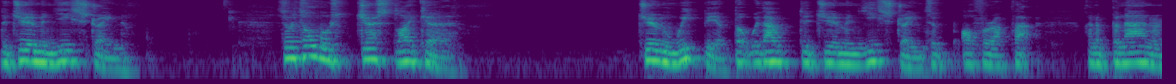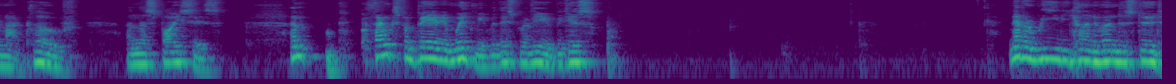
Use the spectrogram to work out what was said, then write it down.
the German yeast strain. So it's almost just like a German wheat beer, but without the German yeast strain to offer up that kind of banana and that clove and the spices. And um, thanks for bearing with me with this review because never really kind of understood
